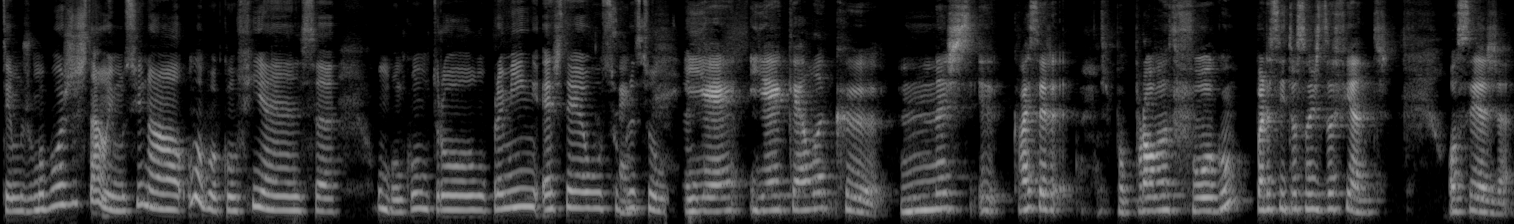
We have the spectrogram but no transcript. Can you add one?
temos uma boa gestão emocional, uma boa confiança, um bom controlo. Para mim, este é o supra-sumo. E é, e é aquela que, nas, que vai ser tipo a prova de fogo para situações desafiantes. Ou seja,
